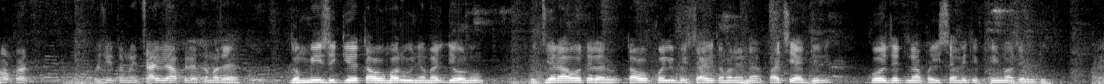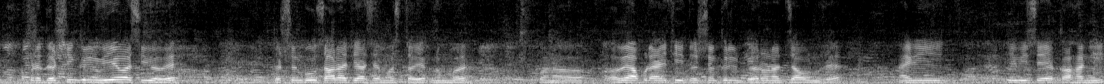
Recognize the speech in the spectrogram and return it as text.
લોકર પછી તમને ચાવી આપે તમારે ગમે જગ્યાએ તાવ મારવું ને મારી દેવાનું. જ્યારે આવો ત્યારે તાવ ખોલી પછી ચાવી તમારે એને પાછી આપી દેવાની. કોઈ જાતના પૈસા નથી, ફ્રીમાં છે બધું. આપણે દર્શન કરીને વ્યવા છીએ હવે. દર્શન બહુ સારા થયા છે, મસ્ત એક નંબર. પણ હવે આપણે અહીંથી દર્શન કરીને ભેરોનાથ જવાનું છે. અહીંની એવી છે કહાની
